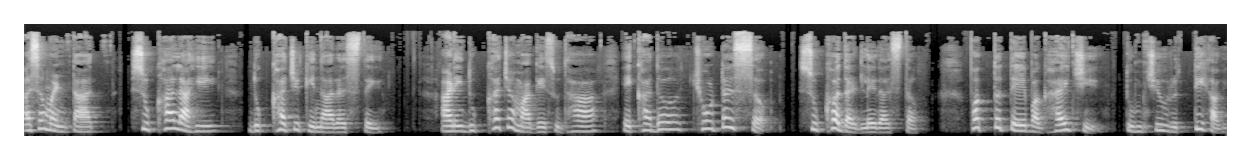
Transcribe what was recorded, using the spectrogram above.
असं म्हणतात सुखालाही दुःखाची किनार असते. आणि दुःखाच्या मागे सुद्धा एखादं छोटस सुख दडलेलं असतं. फक्त ते बघायची तुमची वृत्ती हवी.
